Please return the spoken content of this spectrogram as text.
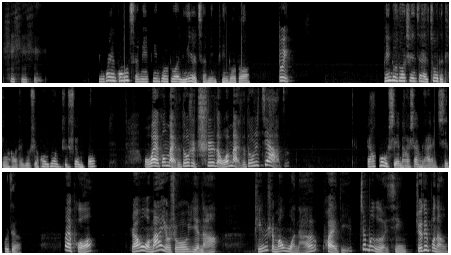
嘿嘿嘿。你外公沉迷拼多多，你也沉迷拼多多。对，拼多多现在做的挺好的，有时候用的是顺丰。我外公买的都是吃的，我买的都是架子。然后谁拿上来谁负责？外婆。然后我妈有时候也拿。凭什么我拿快递这么恶心？绝对不能。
